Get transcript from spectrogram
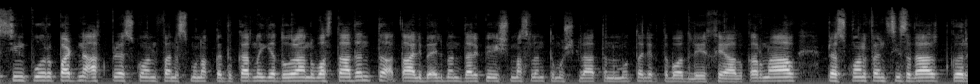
سنگھ پور پٹنہ پریس کانفرنس منعقد کرنے یا دوران وستادن تو طالب علم درپیش تو مشکلات متعلق تبادلۂ خیال کرنا پریس کانفرنس صدارت کر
